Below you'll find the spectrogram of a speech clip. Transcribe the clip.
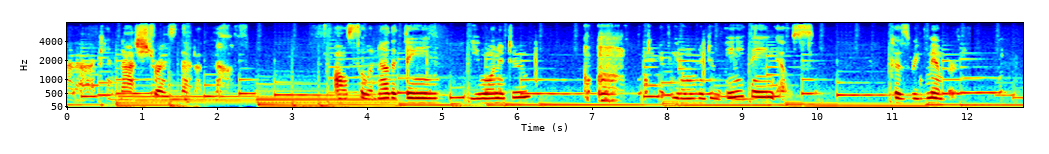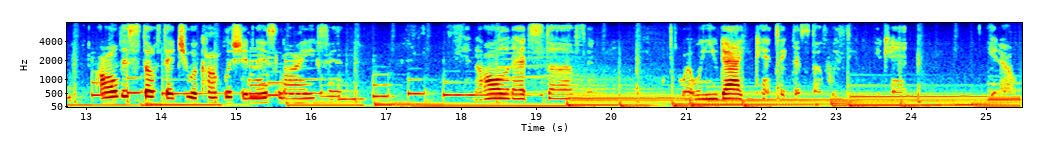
I, I cannot stress that enough. Also, another thing you want to do, if you don't want to do anything else, because remember, all this stuff that you accomplish in this life and and all of that stuff and well, when you die, you can't take that stuff with you. You can't, you know,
